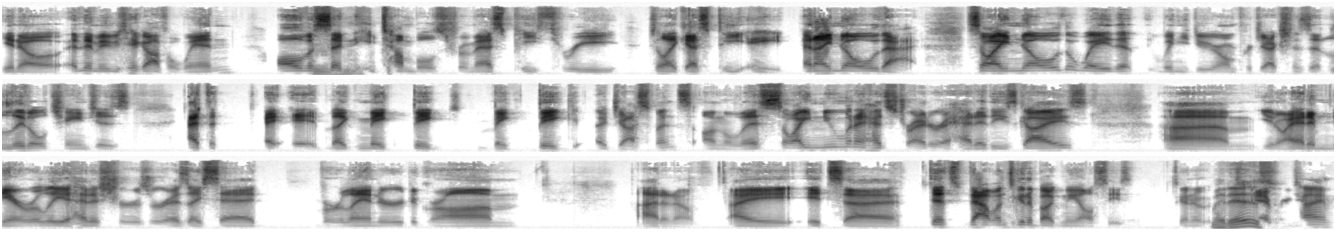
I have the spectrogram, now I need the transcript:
you know, and then maybe take off a win. All of a sudden, he tumbles from SP3 to like SP8. And I know that. So I know the way that when you do your own projections, that little changes at the, it, it, like make big, make big adjustments on the list. So I knew when I had Strider ahead of these guys, um, you know, I had him narrowly ahead of Scherzer, as I said, Verlander, deGrom. I don't know. I it's uh that's that one's gonna bug me all season. It's gonna It it's is. every time.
